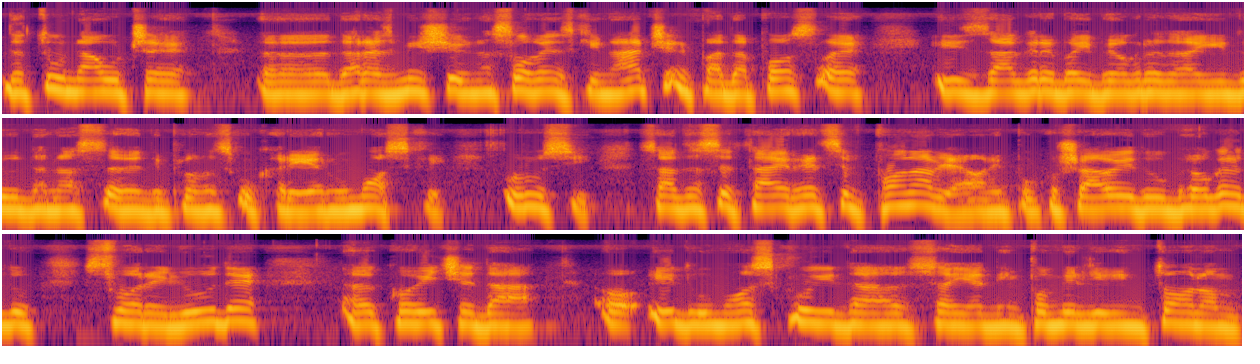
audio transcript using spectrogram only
da tu nauče e, da razmišljaju na slovenski način, pa da posle iz Zagreba i Beograda idu da nastave diplomatsku karijeru u Moskvi, u Rusiji. Sada se taj recept ponavlja, oni pokušavaju da u Beogradu stvore ljude e, koji će da idu u Moskvu i da sa jednim pomirljivim tonom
